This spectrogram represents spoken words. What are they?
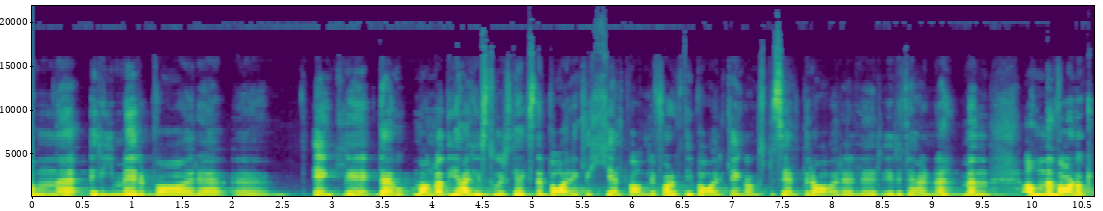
Anne Rimer var eh, egentlig det er jo, Mange av de her historiske heksene var egentlig helt vanlige folk. De var ikke engang spesielt rare eller irriterende. Men Anne var nok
